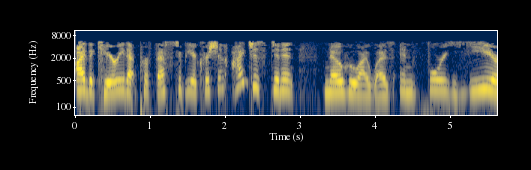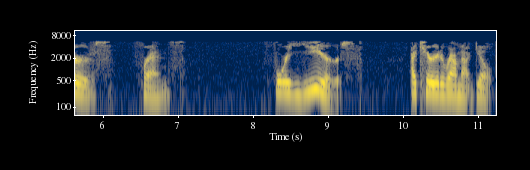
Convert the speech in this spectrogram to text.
I the Kerri that professed to be a Christian? I just didn't know who I was, and for years, friends for years, I carried around that guilt.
